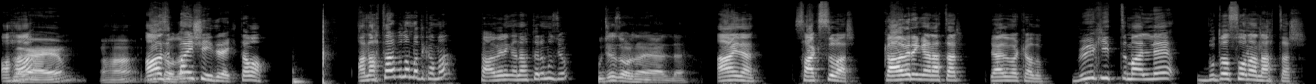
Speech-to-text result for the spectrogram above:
Aha. Bakayım. Aha. git Aa oğlum. zıplayan şey direkt tamam. Anahtar bulamadık ama. Kahverengi anahtarımız yok. Bulacağız oradan herhalde. Aynen. Saksı var. Kahverengi anahtar. Gel bakalım. Büyük ihtimalle bu da son anahtar.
